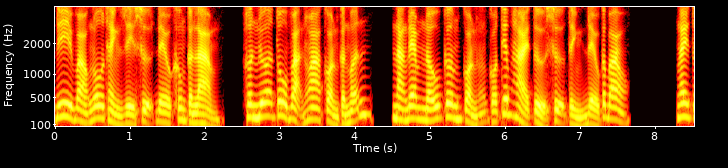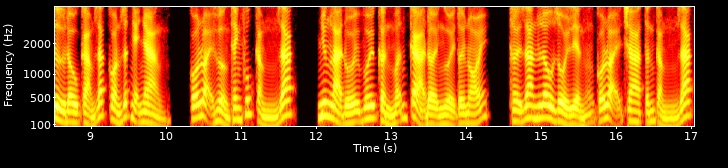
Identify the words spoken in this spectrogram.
đi vào ngô thành gì sự đều không cần làm, hơn nữa tô vạn hoa còn cần mẫn, nàng đem nấu cơm còn có tiếp hải tử sự tình đều cấp bao. Ngay từ đầu cảm giác còn rất nhẹ nhàng, có loại hưởng thanh phúc cảm giác, nhưng là đối với cần mẫn cả đời người tới nói, thời gian lâu rồi liền có loại tra tấn cảm giác.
